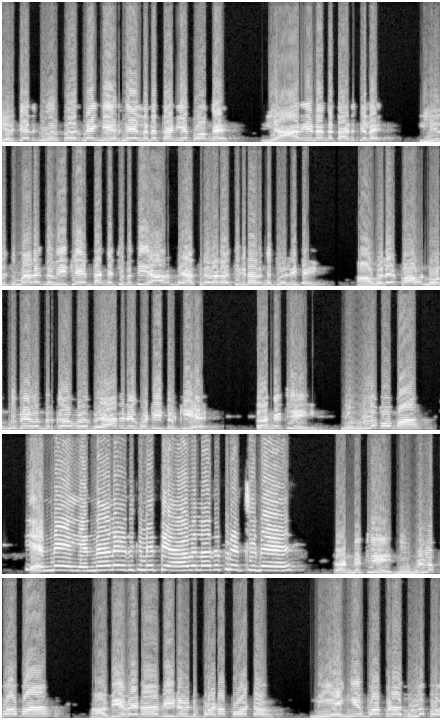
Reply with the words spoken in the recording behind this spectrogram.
இருக்கிறதுக்கு விருப்பம் இருந்தா இங்க இருங்க இல்லைன்னா தனியா போங்க. யாரையும் நாங்க தடுக்கல. இதுக்கு மேல இந்த வீட்டுல என் தங்கச்சி பத்தி யாரும் பேசுற வேலை வச்சுக்கிட்டாருங்க சொல்லிட்டேன். அவளே பாவம் நொந்து போய் வந்திருக்கா அவங்கள வேதனை கொட்டிட்டு இருக்கிய. தங்கச்சி நீ உள்ள போமா தங்கச்சி நீ உள்ள போமா அவிய வேணா வீடு விட்டு போடா போட்டோம். நீ எங்கேயும் போக கூடாது உள்ள போ.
